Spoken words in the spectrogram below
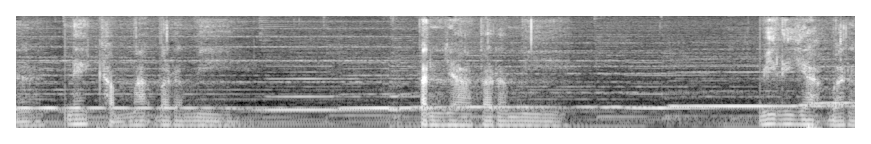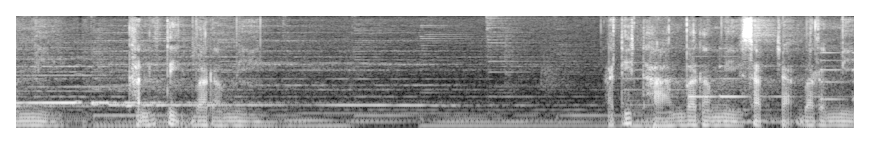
นะเนคขมมะบารมี ปัญญาบารมี วิริยะบารมี ขันติบารมี อธิษฐานบารมี สัจจะบารมี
